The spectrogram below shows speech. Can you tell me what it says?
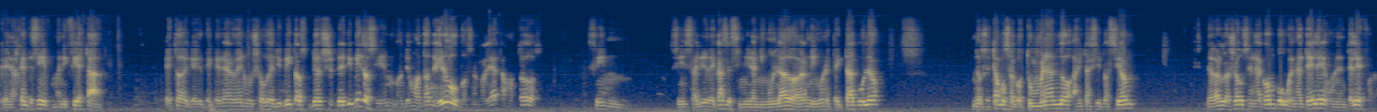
que la gente sí manifiesta esto de, que, de querer ver un show de tipitos, de, de tipitos y de un montón de grupos. En realidad estamos todos sin, sin salir de casa, sin ir a ningún lado a ver ningún espectáculo. Nos estamos acostumbrando a esta situación de ver los shows en la compu o en la tele o en el teléfono.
